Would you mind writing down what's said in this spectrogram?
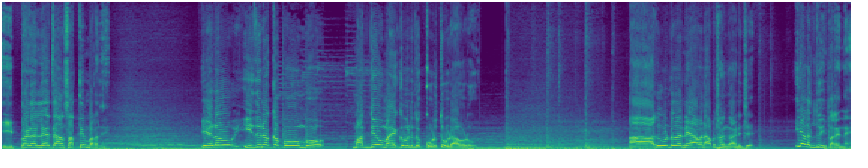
ഇപ്പോഴല്ലേ താൻ സത്യം പറഞ്ഞേ? എടോ ഇതിനൊക്കെ പോകുമ്പോ മദ്യവും മയക്കുമരുന്ന് കൊടുത്തു വിടാവോടോ? ആ അതുകൊണ്ട് തന്നെ അവൻ അബദ്ധം കാണിച്ച്. ഇയാൾ എന്തു ഈ പറയുന്നേ?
